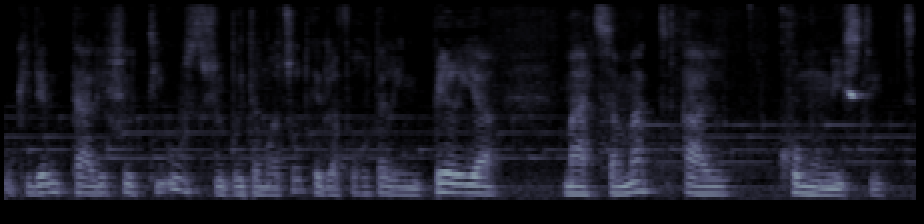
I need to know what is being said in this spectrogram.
הוא קידם תהליך של תיעוש של ברית המועצות כדי להפוך אותה לאימפריה, מעצמת על קומוניסטית.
